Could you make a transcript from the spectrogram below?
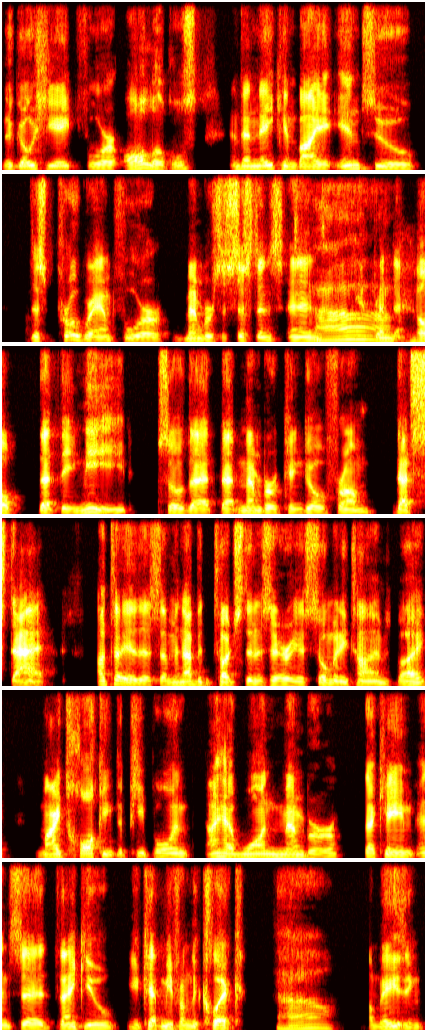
negotiate for all locals, and then they can buy into this program for members' assistance and ah. get them the help that they need so that that member can go from that stat I'll tell you this. I mean, I've been touched in this area so many times by my talking to people. And I have one member that came and said, Thank you. You kept me from the click. Oh, Amazing.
